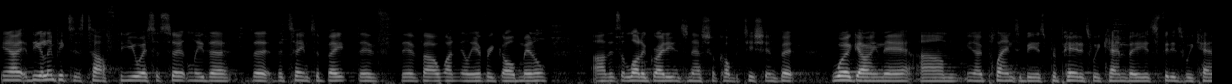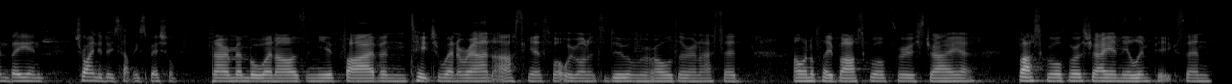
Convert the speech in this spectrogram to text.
you know, the Olympics is tough. The US is certainly the, the, the team to beat. They've, they've uh, won nearly every gold medal. Uh, there's a lot of great international competition, but we're going there, um, you know, plan to be as prepared as we can be, as fit as we can be, and trying to do something special. I remember when I was in year five and the teacher went around asking us what we wanted to do when we were older, and I said, I want to play basketball for Australia, basketball for Australia in the Olympics. And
